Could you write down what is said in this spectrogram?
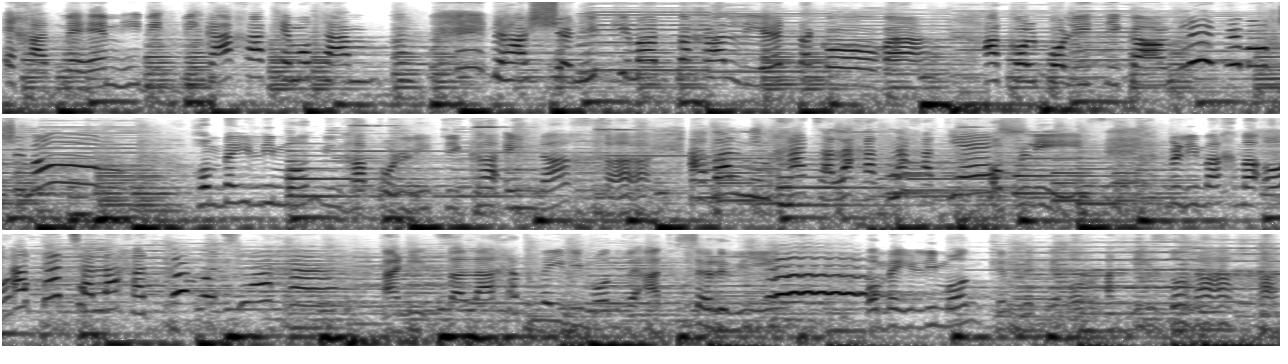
אחד מהם הביט בי ככה כמותם והשני כמעט אכל לי את הכובע. הכל פוליטיקה אנגלית יימח שמו. הומי לימון מן הפוליטיקה אינה חי אבל ממך צלחת נחת או יש. פליז בלי מחמאות. אתה צלחת כה מוצלחת. אני צלחת מי לימון ואת סרבי או מי לימון כמטאור את לי זורחת.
